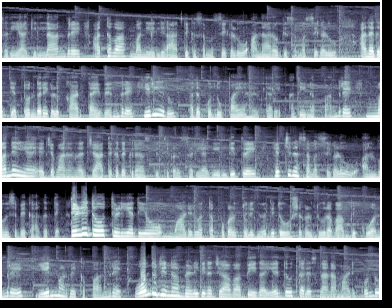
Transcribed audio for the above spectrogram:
ಸರಿಯಾಗಿಲ್ಲ ಅಂದ್ರೆ ಅಥವಾ ಮನೆಯಲ್ಲಿ ಆರ್ಥಿಕ ಸಮಸ್ಯೆಗಳು, ಅನಾರೋಗ್ಯ ಸಮಸ್ಯೆಗಳು, ಅನಗತ್ಯ ತೊಂದರೆಗಳು ಕಾಡ್ತಾ ಇವೆ ಅಂದ್ರೆ ಹಿರಿಯರು ಅದಕ್ಕೊಂದು ಉಪಾಯ ಹೇಳ್ತಾರೆ. ಅದೇನಪ್ಪಾ ಅಂದ್ರೆ ಮನೆಯ ಯಜಮಾನನ ಜಾತಕದ ಗ್ರಹ ಸ್ಥಿತಿಗಳು ಸರಿಯಾಗಿ ಇಲ್ದಿದ್ರೆ ಹೆಚ್ಚಿನ ಸಮಸ್ಯೆಗಳು ಅನುಭವಿಸಬೇಕಾಗುತ್ತೆ ತಿಳಿದೋ ತಿಳಿಯದೆಯೋ ಮಾಡಿರುವ ತಪ್ಪುಗಳು ತೊಲಗಿ ದೋಷಗಳು ದೂರವಾಗಬೇಕು ಅಂದ್ರೆ ಏನ್ ಮಾಡ್ಬೇಕಪ್ಪ ಅಂದ್ರೆ ಒಂದು ದಿನ ಬೆಳಗಿನ ಜಾವ ಬೇಗ ಎದ್ದು ತಲೆ ಸ್ನಾನ ಮಾಡಿಕೊಂಡು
